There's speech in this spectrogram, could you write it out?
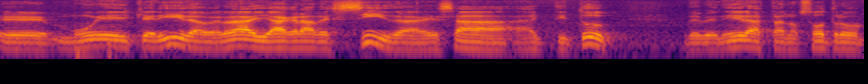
eh, muy querida, ¿verdad? Y agradecida esa actitud de venir hasta nosotros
